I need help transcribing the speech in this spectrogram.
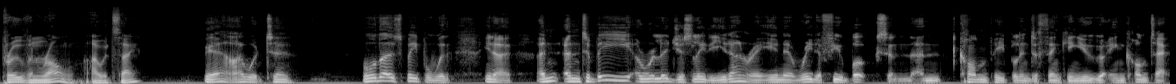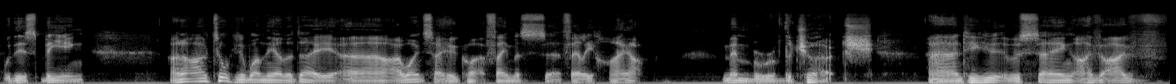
Proven wrong, I would say. Yeah, I would too. All those people with, you know, and, and to be a religious leader, you don't you know, read a few books and, and con people into thinking you got in contact with this being. And I was talking to one the other day, uh, I won't say who, quite a famous, uh, fairly high up member of the church. And he was saying, I've, I've,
